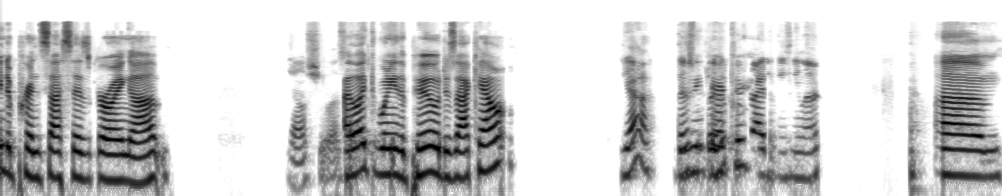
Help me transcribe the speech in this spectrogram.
into princesses growing up. No, she wasn't. I liked Winnie the Pooh. Does that count? Yeah, there's Disney there's a character? Pooh ride at Disneyland. Um,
